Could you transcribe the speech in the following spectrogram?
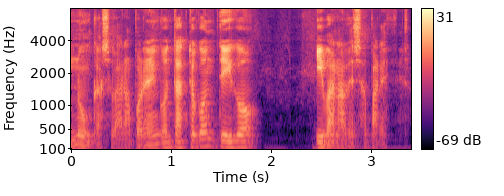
nunca se van a poner en contacto contigo y van a desaparecer.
